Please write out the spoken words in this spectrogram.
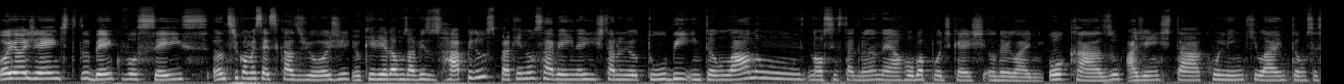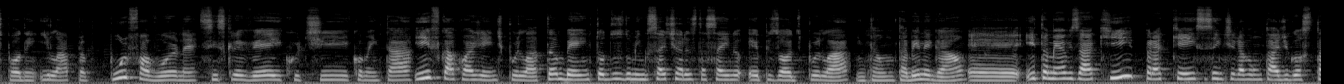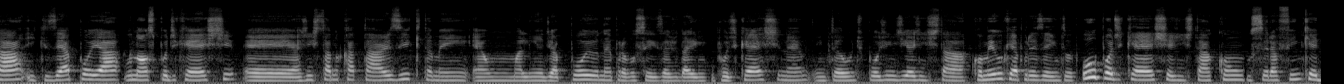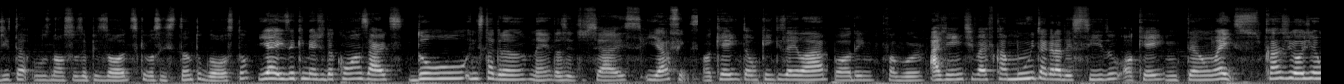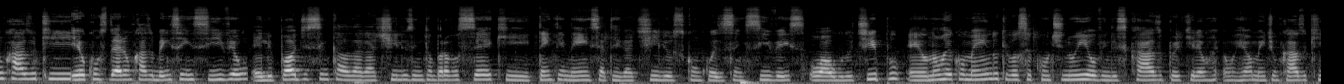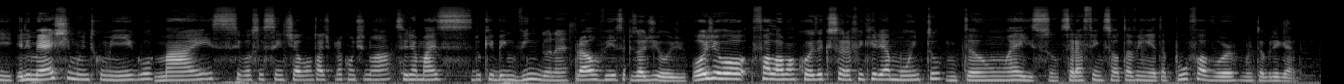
Oi, oi, gente, tudo bem com vocês? Antes de começar esse caso de hoje, eu queria dar uns avisos rápidos. Para quem não sabe ainda, a gente tá no YouTube, então lá no nosso Instagram, né, podcast underline o caso. A gente tá com o link lá, então vocês podem ir lá pra, por favor, né, se inscrever e curtir, comentar e ficar com a gente por lá também. Todos os domingos, 7 horas, tá saindo episódios por lá, então tá bem legal. É... E também avisar aqui, para quem se sentir à vontade de gostar e quiser apoiar o nosso podcast, é... a gente tá no Catarse, que também é uma linha de apoio, né, para vocês ajudarem o podcast, né? Então, tipo, hoje em dia a gente tá comigo que apresento o podcast, a gente tá com o Serafim que edita os nossos episódios que vocês tanto gostam, e a Isa que me ajuda com as artes do Instagram, né, das redes sociais e afins, ok? Então, quem quiser ir lá, podem, por favor. A gente vai ficar muito agradecido, ok? Então é isso. O caso de hoje é um caso que eu considero um caso bem sensível. Ele pode sim causar gatilhos, então para você que tem tendência a ter gatilhos com com coisas sensíveis ou algo do tipo. É, eu não recomendo que você continue ouvindo esse caso, porque ele é, um, é realmente um caso que ele mexe muito comigo, mas se você sentir a vontade para continuar, seja mais do que bem-vindo, né, pra ouvir esse episódio de hoje. Hoje eu vou falar uma coisa que o Serafim queria muito, então é isso. Serafim, solta a vinheta, por favor. Muito obrigada.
